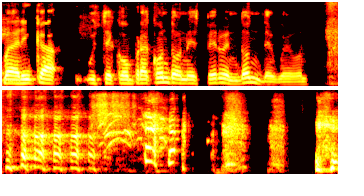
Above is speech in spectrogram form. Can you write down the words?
Marica, usted compra condones, pero ¿en dónde, huevón?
